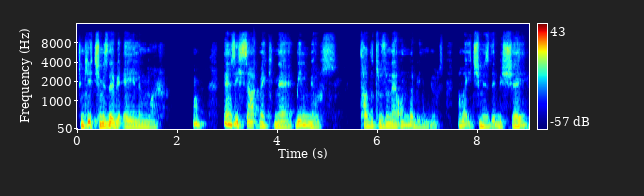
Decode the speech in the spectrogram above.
Çünkü içimizde bir eğilim var. Henüz ihsa etmek ne bilmiyoruz. Tadı tuzu ne onu da bilmiyoruz. Ama içimizde bir şey,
